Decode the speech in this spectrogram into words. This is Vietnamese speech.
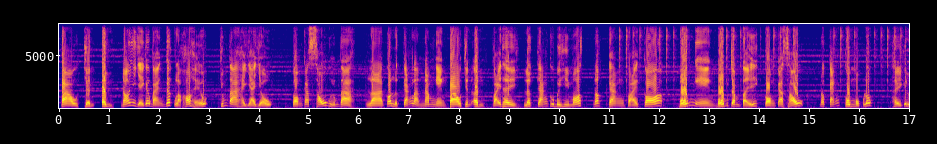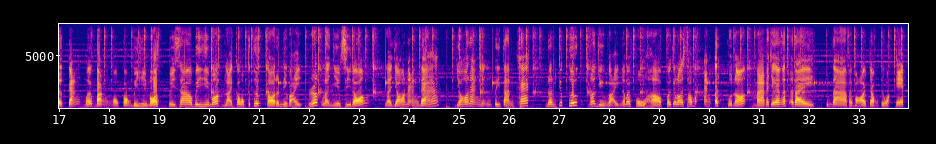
bao trên in. Nói như vậy các bạn rất là khó hiểu. Chúng ta hãy giả dụ con cá sấu của chúng ta là có lực cắn là 5.000 pound trên in. Vậy thì lực cắn của Behemoth nó cần phải có 4.400 tỷ con cá sấu nó cắn cùng một lúc thì cái lực cắn mới bằng một con Behemoth. Vì sao Behemoth lại có một kích thước to đến như vậy? Rất là nhiều suy đoán là do nó ăn đá, do nó ăn những titan khác nên kích thước nó như vậy nó mới phù hợp với cái lối sống ăn ít của nó. Mà cái chữ ăn ít ở đây chúng ta phải bỏ trong cái ngoặc kép.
